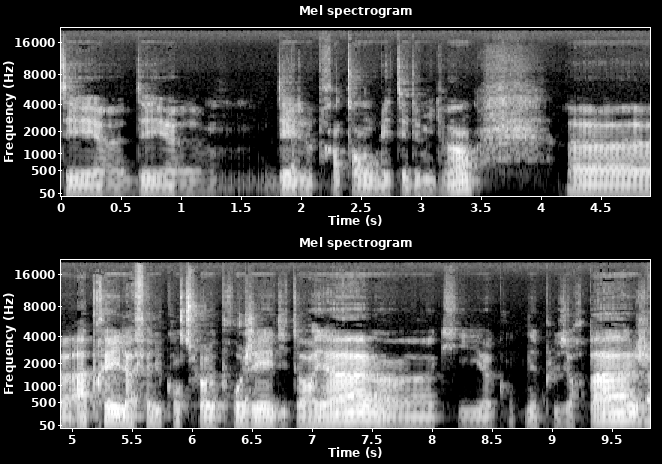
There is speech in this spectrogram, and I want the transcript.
dès, dès, dès, le printemps ou l'été 2020. Euh, après, il a fallu construire le projet éditorial euh, qui euh, contenait plusieurs pages.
